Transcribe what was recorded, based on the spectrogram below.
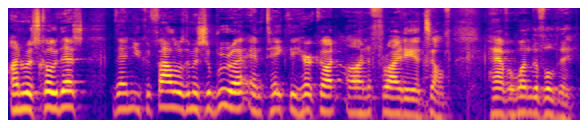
on Rosh Chodesh, then you could follow the Mishnah Berurah and take the haircut on Friday itself. Have a wonderful day.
